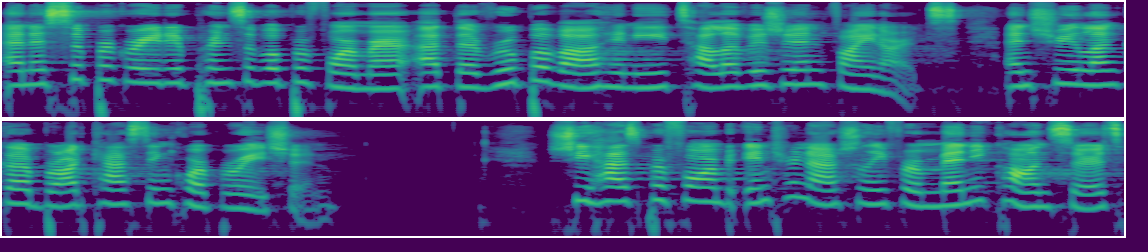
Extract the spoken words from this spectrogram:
and a supergraded principal performer at the Rupavahini Television Fine Arts and Sri Lanka Broadcasting Corporation. She has performed internationally for many concerts,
